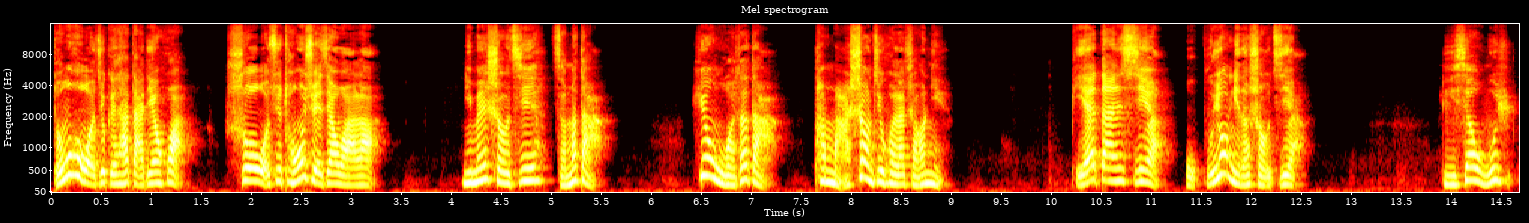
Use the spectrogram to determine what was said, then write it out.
等会我就给她打电话，说我去同学家玩了。你没手机怎么打？用我的打。”他马上就会来找你，别担心，我不用你的手机。李潇无语，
